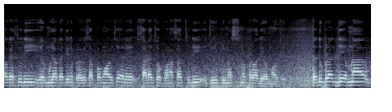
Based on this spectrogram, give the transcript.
વાગ્યા સુધી મુલાકાતીઓને પ્રવેશ આપવામાં આવે છે અને સાડા છ, પોણા સાત સુધી જૂર પ્રિમાસીસમાં ફરવા દેવામાં આવે છે. તદુપરાંત જે હમણાં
